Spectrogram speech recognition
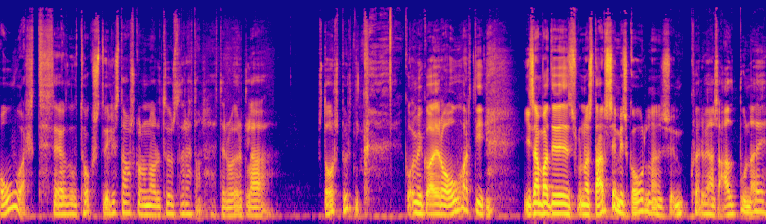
óvart þegar þú tókst við listaháskólan árið 2013? Þetta er nú örgulega stór spurning komið eitthvað aðeins óvart í, í sambandi við svona starfsemi skólan umhverfið hans aðbúnaði?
